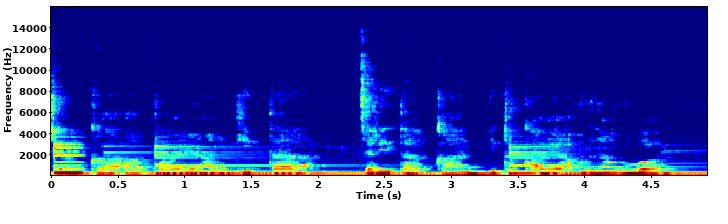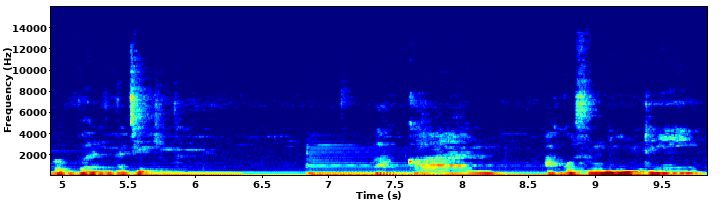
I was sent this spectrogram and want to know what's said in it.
jaga apa yang kita ceritakan. Itu kayak menambah beban aja gitu. Bahkan aku sendiri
